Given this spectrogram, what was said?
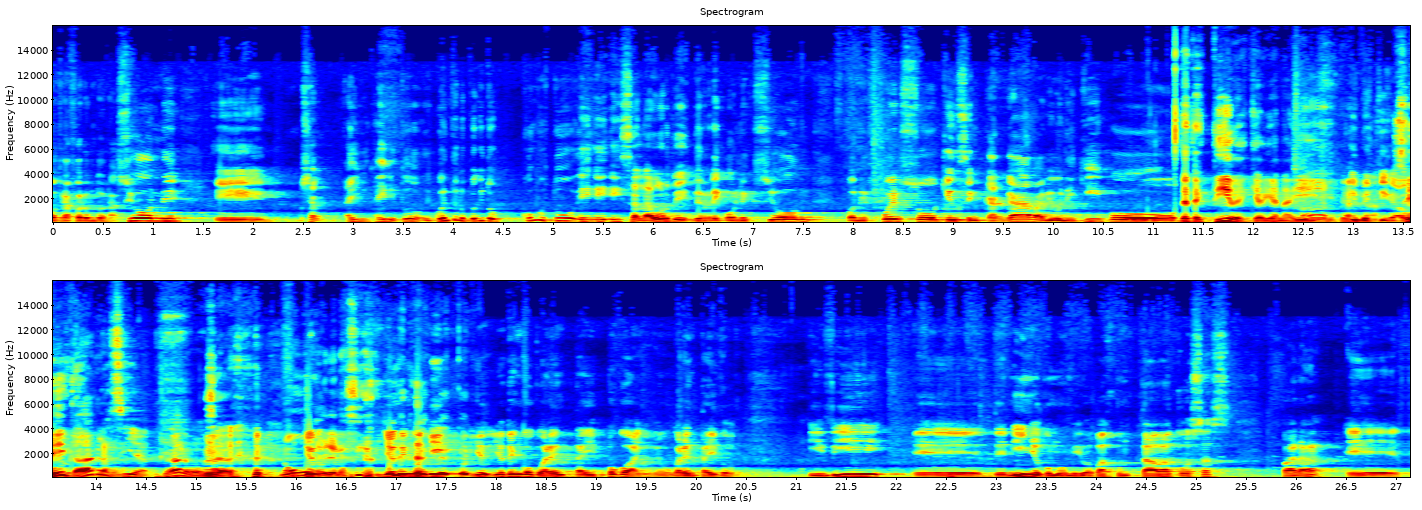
otras fueron donaciones, eh, o sea, hay, hay de todo. Y cuéntenos un poquito cómo estuvo eh, eh, esa labor de recolección, con esfuerzo, quién se encargaba, había un equipo. Detectives que habían ahí. Claro, investigador. Sí, claro. La CIA. Claro, o Bueno, sea, No, yo, no, la hacía. yo tengo aquí, yo, yo tengo 40 y pocos años, tengo 42. Y vi eh, de niño como mi papá juntaba cosas para eh,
